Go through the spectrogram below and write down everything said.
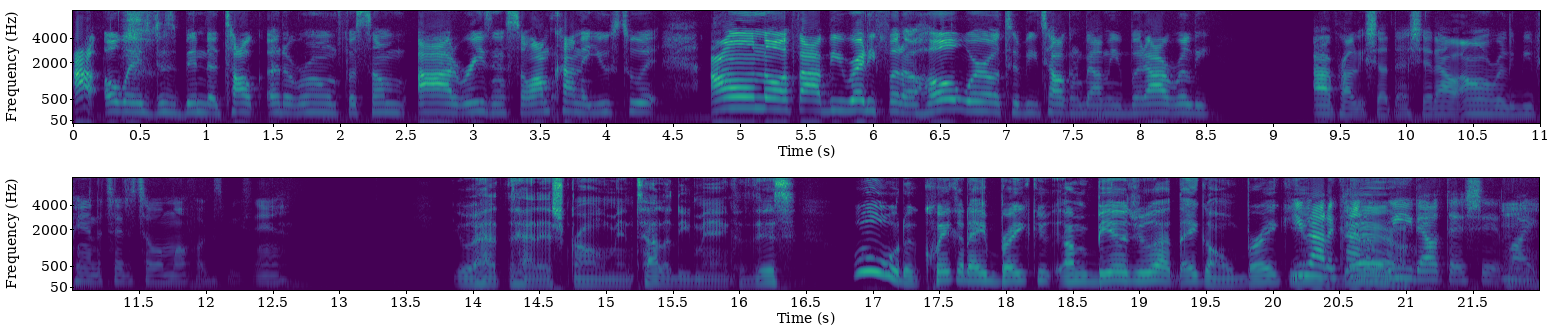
I always just been the talk of the room for some odd reason, so I'm kind of used to it. I don't know if I'll be ready for the whole world to be talking about me, but I really, I'll probably shut that shit out. I don't really be paying attention to what motherfuckers be saying. You will have to have that strong mentality, man, because this, ooh, the quicker they break you, I'm um, build you up, they gonna break you. You gotta kind of weed out that shit. Like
